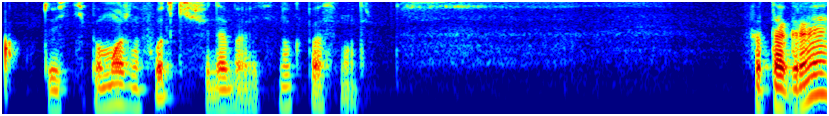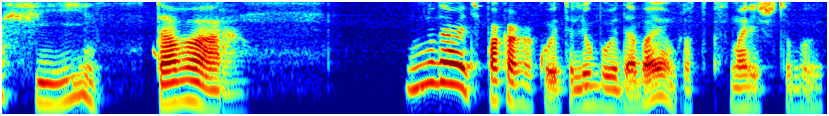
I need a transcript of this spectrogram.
то есть типа можно фотки еще добавить. Ну-ка посмотрим. Фотографии товара. Ну давайте пока какую-то любую добавим, просто посмотреть, что будет.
